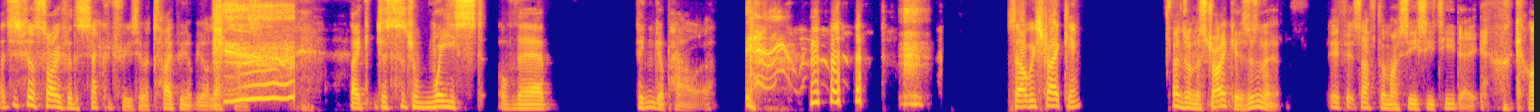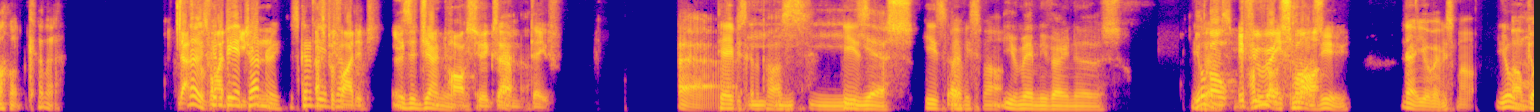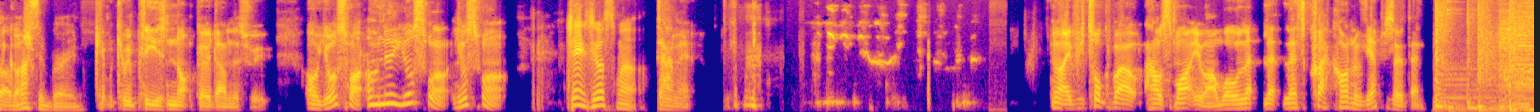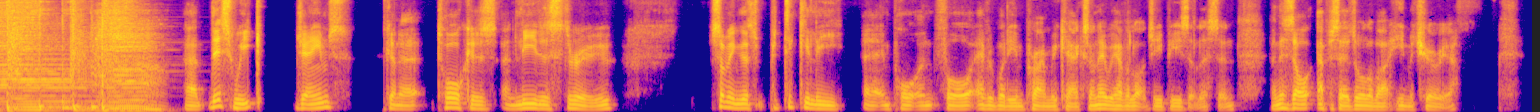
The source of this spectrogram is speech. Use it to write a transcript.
I just feel sorry for the secretaries who are typing up your letters. like, just such a waste of their finger power. So are we striking? Depends on the strikers, isn't it? If it's after my CCT date, I can't, can I? That's no, it's going to be in you can- January. It's going to be That's in provided you, Is it you January? pass your exam, Yeah. Dave. Uh, Dave is gonna pass. y- He's- yes. He's very smart. You made me very nervous. You're Well, very if you're not very smart smart, as you, No, you're very smart. you've Oh got a massive brain. can, can we please not go down this route? Oh, you're smart. Oh no, you're smart. You're smart. James, you're smart. Damn it. Right, if you talk about how smart you are, well, let, let, let's crack on with the episode then. Uh, this week, James is going to talk us and lead us through something that's particularly uh, important for everybody in primary care. Because I know we have a lot of GPs that listen, and this whole episode is all about hematuria.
